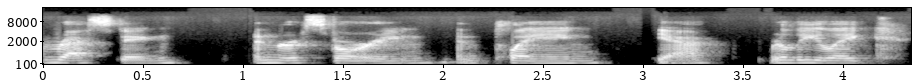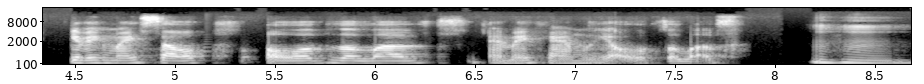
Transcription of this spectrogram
resting and restoring and playing. Yeah, really like giving myself all of the love and my family all of the love. Mm-hmm.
